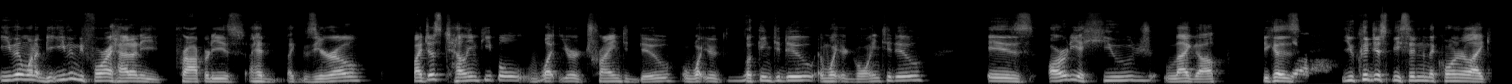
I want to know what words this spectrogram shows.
even when I, even before i had any properties i had like zero by just telling people what you're trying to do or what you're looking to do and what you're going to do is already a huge leg up because Yeah. you could just be sitting in the corner like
